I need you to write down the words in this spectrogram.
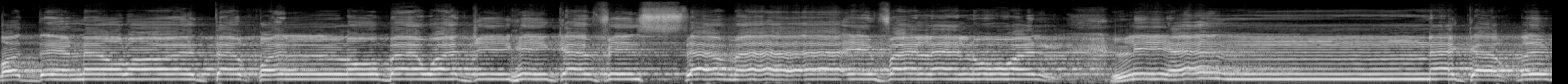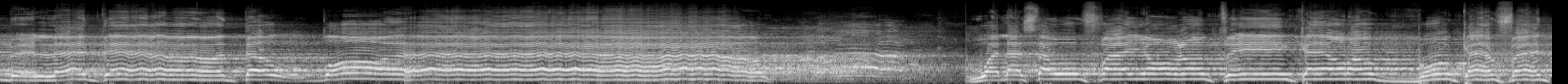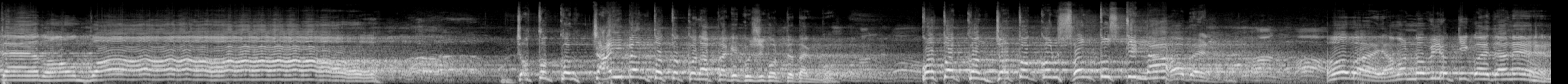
قد نرى تقلب وجهك في السماء. ولسوف يعطيك ربك فترضى যতক্ষণ চাইবেন ততক্ষণ আপনাকে খুশি করতে থাকবো কতক্ষণ যতক্ষণ সন্তুষ্টি না হবেন ও ভাই আমার নবীও কি কয় জানেন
